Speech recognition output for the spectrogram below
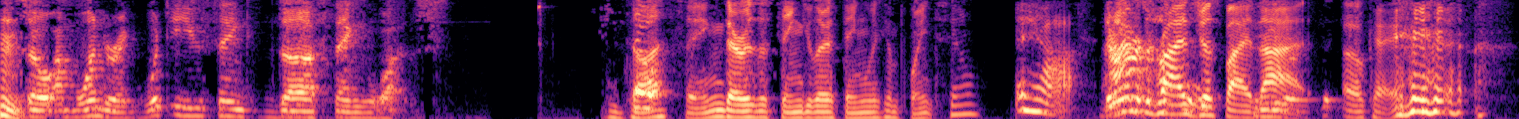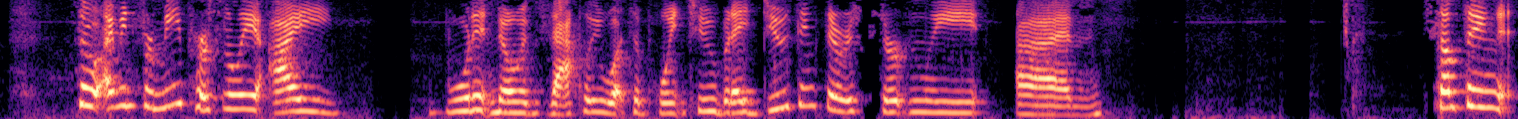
Hmm. So I'm wondering, what do you think the thing was? The so, thing? There was a singular thing we can point to? Yeah. There I'm surprised just by that. Okay. so, I mean, for me personally, I wouldn't know exactly what to point to, but I do think there is certainly um, something.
